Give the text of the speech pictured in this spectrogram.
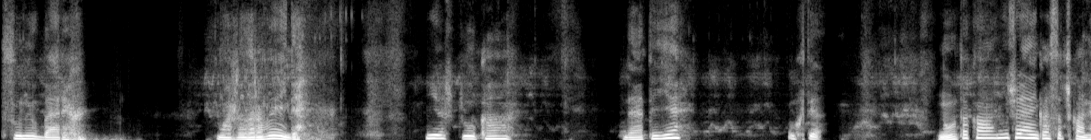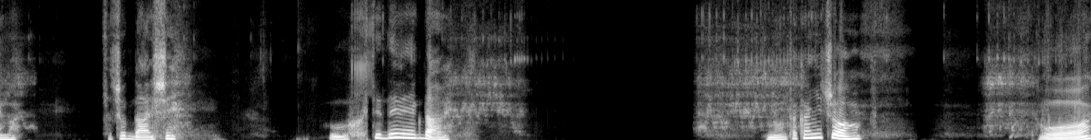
Суне в берег. Може зараз вийде. Є щука. Де ти є? Ух ти. Ну така нічогенька сачка нема. Сачок далі. Ух ти, диви, як дави. Ну така нічого. О.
